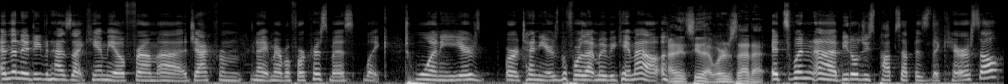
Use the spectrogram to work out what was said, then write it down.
And then it even has that cameo from uh, Jack from Nightmare Before Christmas, like 20 years or 10 years before that movie came out. I didn't see that. Where's that at? It's when uh, Beetlejuice pops up as the carousel.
